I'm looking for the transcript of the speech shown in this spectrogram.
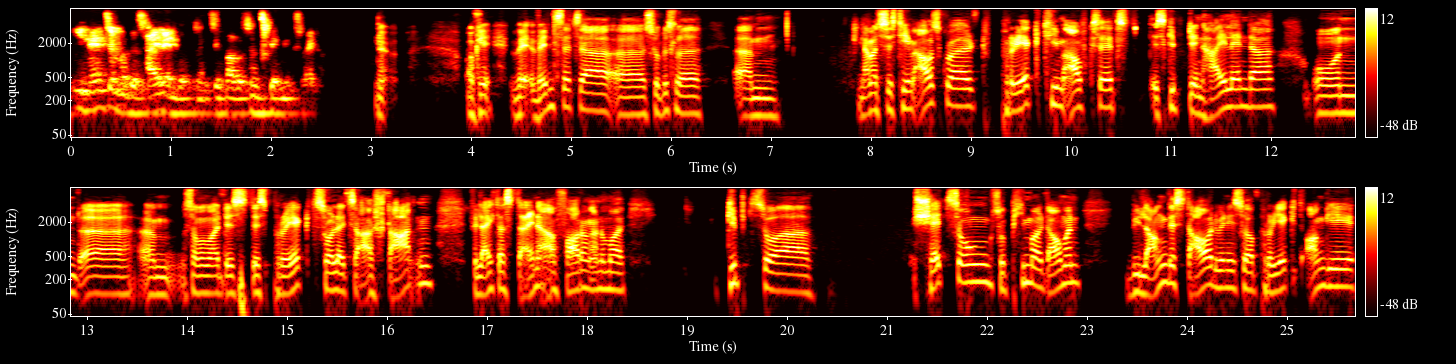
Ich nenne es immer das Highlander-Prinzip, aber sonst geht nichts weiter. Ja. Okay, wenn es jetzt äh, so ein bisschen, ähm, wir haben das System ausgewählt, Projektteam aufgesetzt, es gibt den Highlander und äh, ähm, sagen wir mal, das, das Projekt soll jetzt auch starten. Vielleicht aus deiner Erfahrung auch nochmal, gibt es so eine Schätzung, so Pi mal Daumen, wie lange das dauert, wenn ich so ein Projekt angehe,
